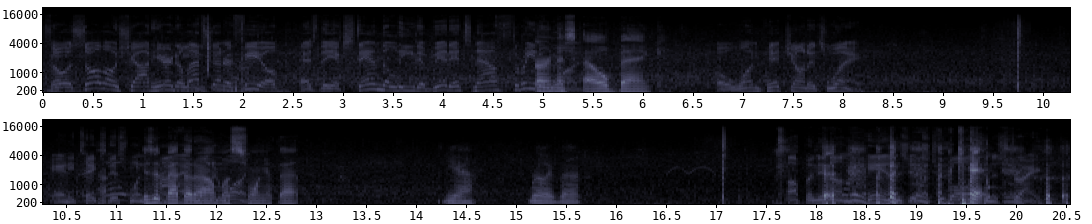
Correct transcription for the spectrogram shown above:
So a solo shot here to left center field as they extend the lead a bit. It's now three Ernest to one. L. Bank. A one pitch on its way. And he takes this one. Is it bad that I almost one. swung at that? Yeah. Really bad. Up and in on the hands. It's two balls Okay. and a strike.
